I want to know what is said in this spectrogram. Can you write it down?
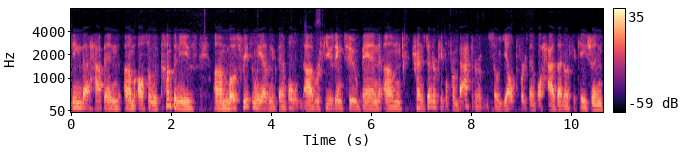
seeing that happen um, also with companies. Um, most recently, as an example, uh, refusing to ban um, transgender people from bathrooms. So Yelp, for example, has that notification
